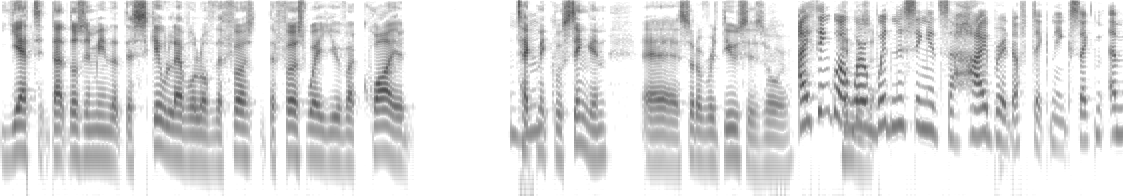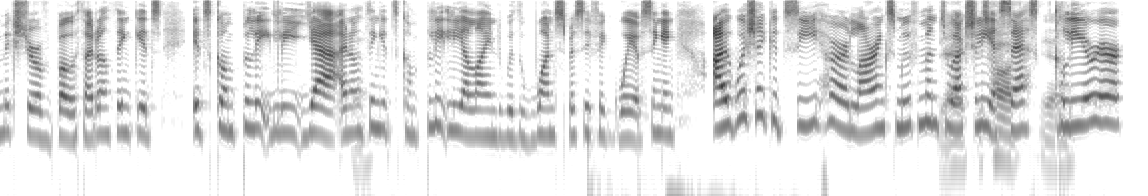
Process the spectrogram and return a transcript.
Yet that doesn't mean that the skill level of the first the first way you've acquired Mm-hmm. technical singing uh, sort of reduces or I think what we're it. witnessing it's a hybrid of techniques, like a mixture of both. I don't think it's it's completely yeah. I don't think it's completely aligned with one specific way of singing. I wish I could see her larynx movement to Yeah, actually assess yeah. clearer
